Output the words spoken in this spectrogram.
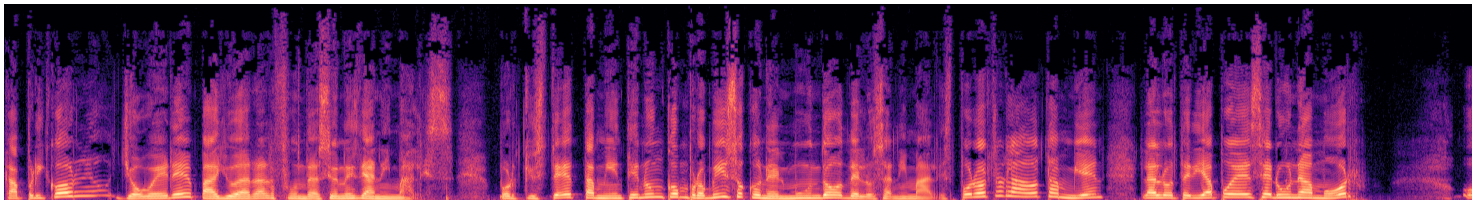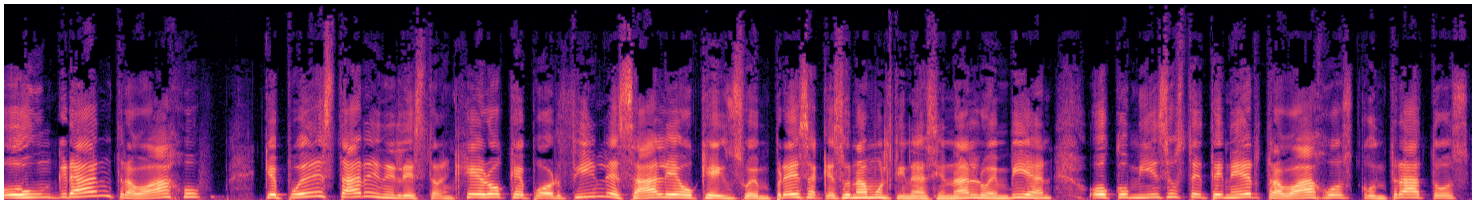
Capricornio, yo veré, va a ayudar a las fundaciones de animales, porque usted también tiene un compromiso con el mundo de los animales. Por otro lado, también la lotería puede ser un amor o un gran trabajo que puede estar en el extranjero, que por fin le sale o que en su empresa, que es una multinacional, lo envían, o comienza usted a tener trabajos, contratos,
